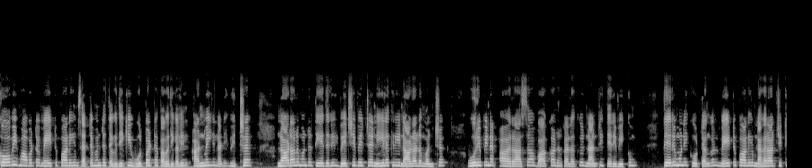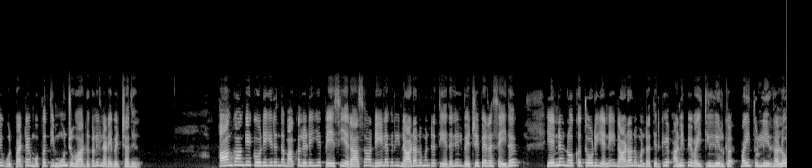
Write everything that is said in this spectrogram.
கோவை மாவட்டம் மேட்டுப்பாளையம் சட்டமன்ற தொகுதிக்கு உட்பட்ட பகுதிகளில் அண்மையில் நடைபெற்ற நாடாளுமன்ற தேர்தலில் வெற்றி பெற்ற நீலகிரி நாடாளுமன்ற உறுப்பினர் ஆ. ராசா வாக்காளர்களுக்கு நன்றி தெரிவிக்கும் தெருமுனை கூட்டங்கள் மேட்டுப்பாளையம் நகராட்சிக்கு உட்பட்ட முப்பத்தி மூன்று வார்டுகளில் நடைபெற்றது. ஆங்காங்கே கூடியிருந்த மக்களிடையே பேசிய ராசா நீலகிரி நாடாளுமன்ற தேர்தலில் வெற்றி பெற செய்த என்ன நோக்கத்தோடு என்னை நாடாளுமன்றத்திற்கு அனுப்பி வைத்துள்ளீர்கள் வைத்துள்ளீர்களோ?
